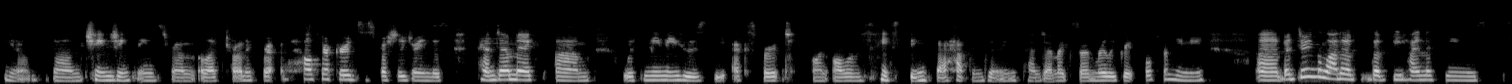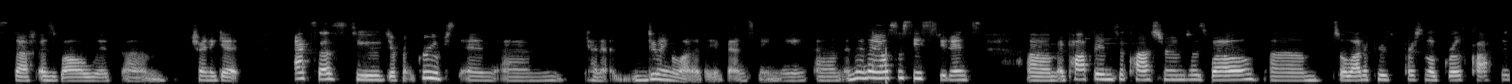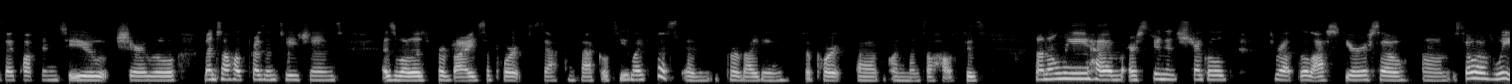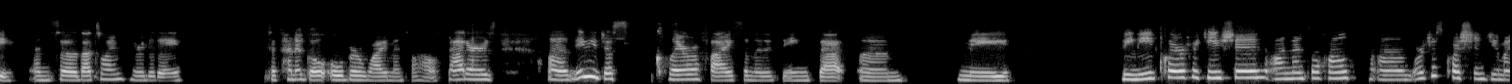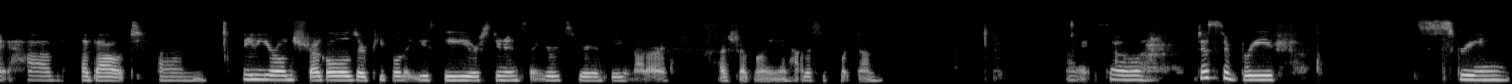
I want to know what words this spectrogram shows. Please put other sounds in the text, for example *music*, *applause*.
you know, um, changing things from electronic re health records, especially during this pandemic, um, with Mimi, who's the expert on all of *laughs* these things that happened during the pandemic. So I'm really grateful for Mimi. Uh, but doing a lot of the behind the scenes stuff as well with um, trying to get access to different groups and um, kind of doing a lot of the events mainly. Um, and then I also see students, um, I pop into classrooms as well. Um, so a lot of personal growth classes I pop into, share little mental health presentations, as well as provide support to staff and faculty like this and providing support uh, on mental health because not only have our students struggled throughout the last year or so, um, so have we. And so that's why I'm here today to kind of go over why mental health matters, uh, maybe just clarify some of the things that um, may may need clarification on mental health um, or just questions you might have about um, maybe your own struggles or people that you see or students that you're experiencing that are, are struggling and how to support them. All right, so just a brief screenshot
